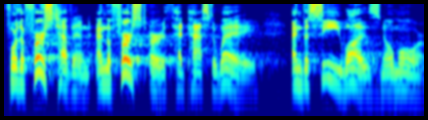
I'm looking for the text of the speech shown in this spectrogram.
for the first heaven and the first earth had passed away, and the sea was no more.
